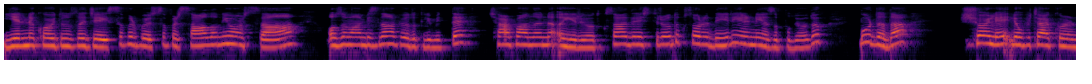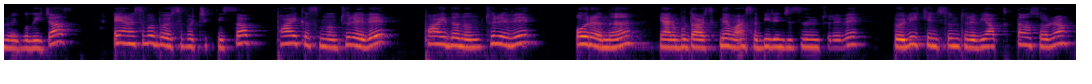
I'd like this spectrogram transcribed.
yerine koyduğunuzda c 0 bölü 0 sağlanıyorsa o zaman biz ne yapıyorduk limitte? Çarpanlarını ayırıyorduk, sadeleştiriyorduk sonra değeri yerine yazıp buluyorduk. Burada da şöyle L'Hopital kuralını uygulayacağız. Eğer 0 bölü 0 çıktıysa pay kısmının türevi paydanın türevi oranı yani burada artık ne varsa birincisinin türevi bölü ikincisinin türevi yaptıktan sonra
